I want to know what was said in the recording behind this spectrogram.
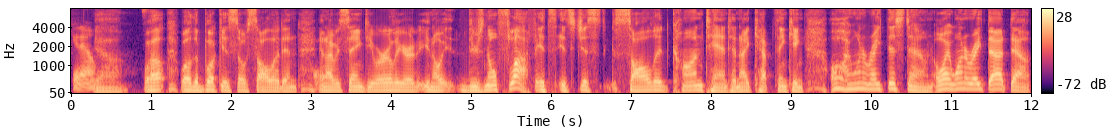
You know? Yeah well, well, the book is so solid, and and I was saying to you earlier, you know, there's no fluff. It's it's just solid content, and I kept thinking, oh, I want to write this down. Oh, I want to write that down,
